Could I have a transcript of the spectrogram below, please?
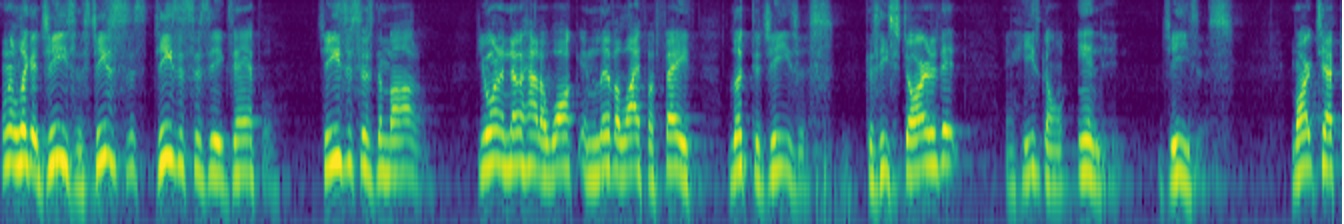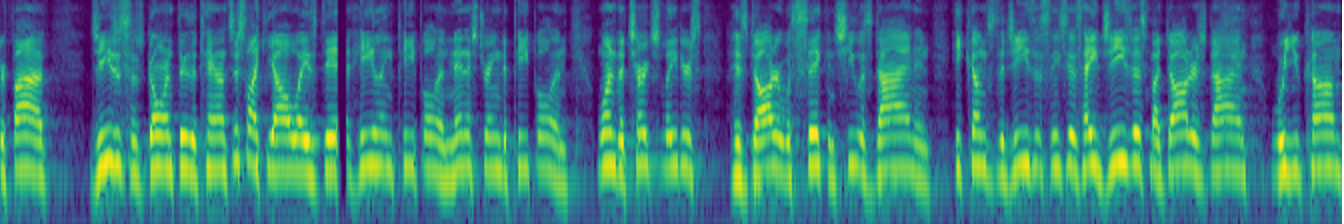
We're going to look at Jesus. Jesus is, Jesus is the example. Jesus is the model. If you want to know how to walk and live a life of faith, look to Jesus because he started it and he's going to end it. Jesus. Mark chapter 5, Jesus is going through the towns just like he always did, healing people and ministering to people. And one of the church leaders, his daughter was sick and she was dying. And he comes to Jesus and he says, Hey, Jesus, my daughter's dying. Will you come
